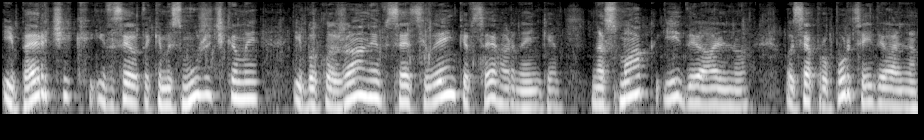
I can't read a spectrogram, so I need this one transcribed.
і перчик, і все такими смужечками, і баклажани, все ціленьке, все гарненьке. На смак ідеально. Оця пропорція ідеальна.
